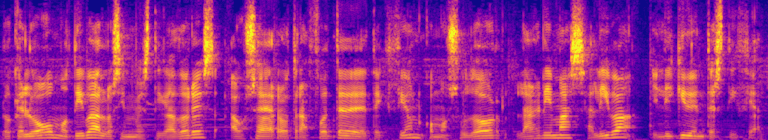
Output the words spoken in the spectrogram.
lo que luego motiva a los investigadores a usar otra fuente de detección como sudor, lágrimas, saliva y líquido intersticial.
